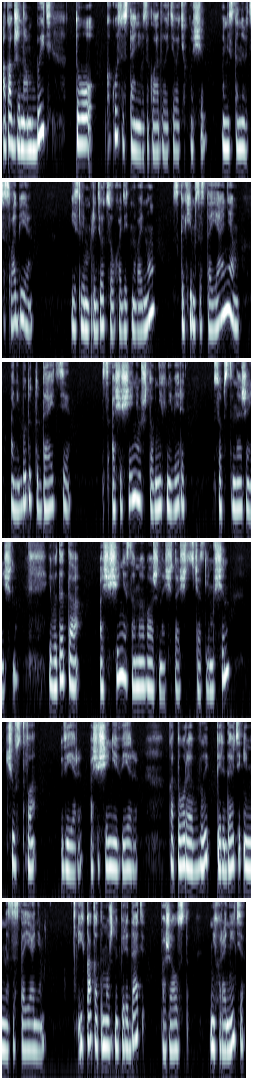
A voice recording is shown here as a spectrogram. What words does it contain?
а как же нам быть, то Какое состояние вы закладываете в этих мужчин? Они становятся слабее. Если им придется уходить на войну, с каким состоянием они будут туда идти? С ощущением, что в них не верит собственная женщина. И вот это ощущение самое важное, считаю, сейчас для мужчин – чувство веры, ощущение веры, которое вы передаете именно состоянием. И как это можно передать? Пожалуйста, не храните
